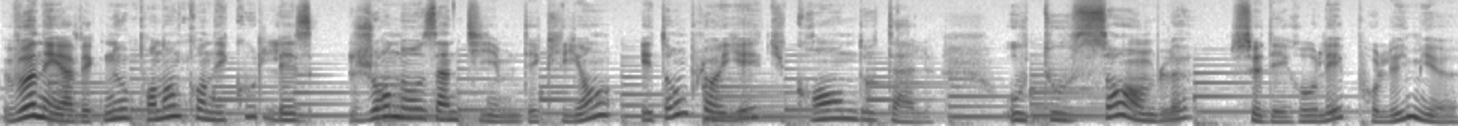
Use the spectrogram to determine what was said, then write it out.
Venez avec nous pendant qu'on écoute les journaux intimes des clients et d'employés du Grand Hôtel, où tout semble se dérouler pour le mieux.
